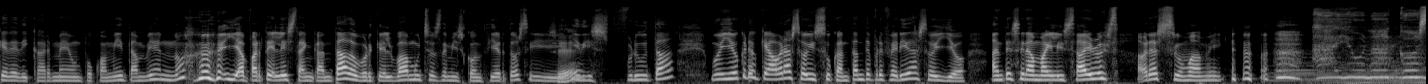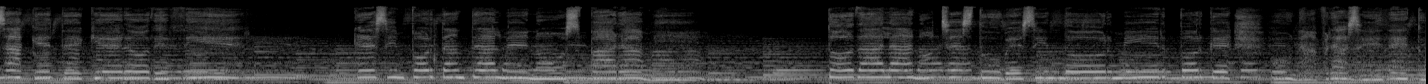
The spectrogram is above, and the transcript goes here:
que dedicarme un poco a mí también, ¿no? y aparte él está encantado porque él va a muchos de mis conciertos y, ¿Sí? y disfruta. Bueno, yo creo que ahora soy su cantante preferida, soy yo. Antes era Miley Cyrus, ahora es su mami. Hay una cosa que te quiero decir que es importante al menos para mí. Toda la noche estuve sin dormir porque una frase de tu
